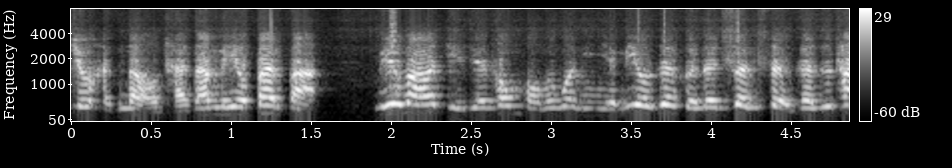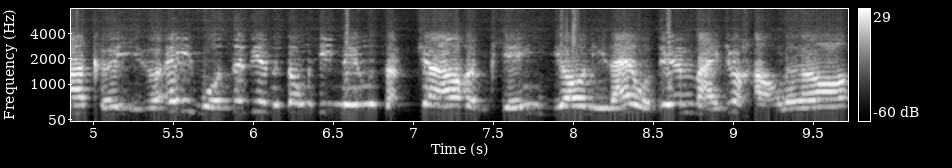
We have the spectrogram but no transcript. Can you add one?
就很脑残，他没有办法。没有办法解决通膨的问题，也没有任何的政策，可是他可以说：“哎，我这边的东西没有涨价哦，很便宜哦，你来我这边买就好了哦。”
